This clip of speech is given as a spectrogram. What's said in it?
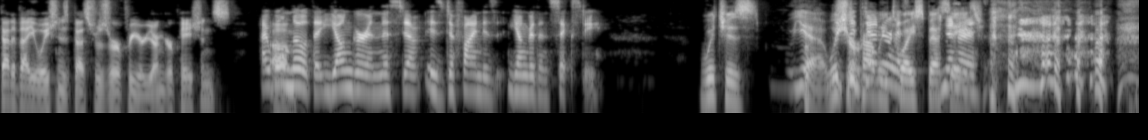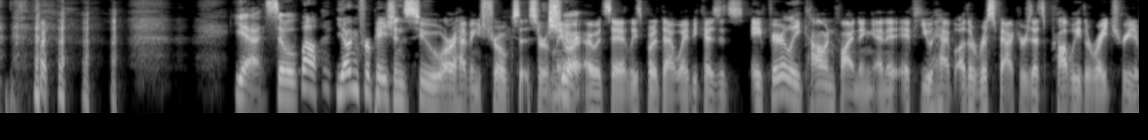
that evaluation is best reserved for your younger patients. I will um, note that younger in this de- is defined as younger than 60. Which is, yeah, which sure. is probably generous, twice best generous. age. Yeah. So, well, young for patients who are having strokes, certainly, sure. I, I, would say, at least put it that way, because it's a fairly common finding. And if you have other risk factors, that's probably the right tree to,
